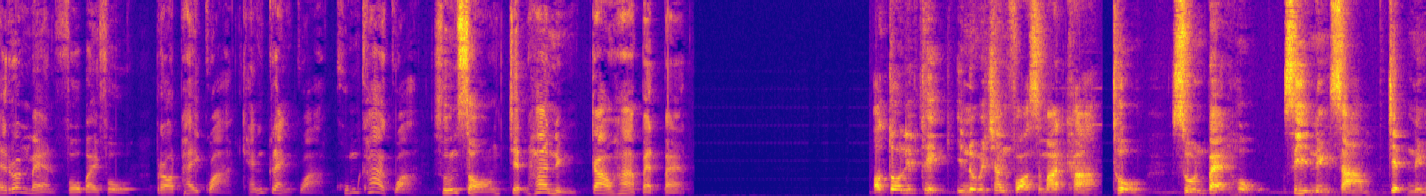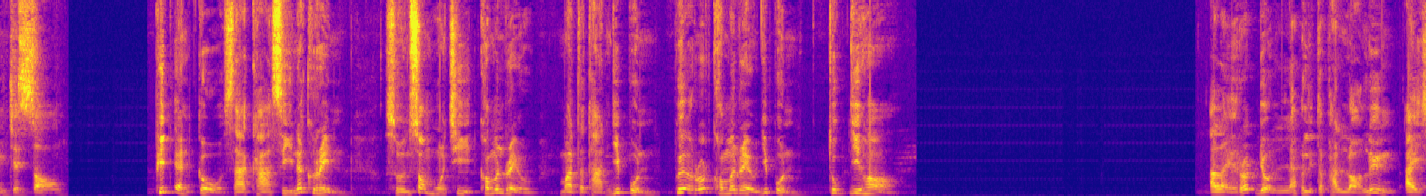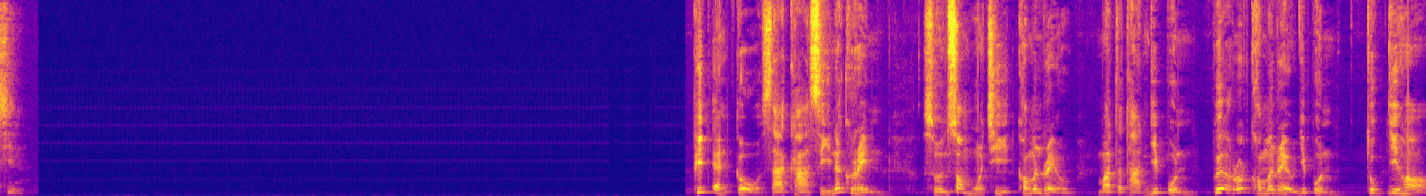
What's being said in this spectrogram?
Iron Man 4x4 ปลอดภัยกว่า แข็งแกร่งกว่า คุ้มค่ากว่า 02 751 9588 Auto l i f t e c Innovation for Smart Car โทร 086 413 7172 พิทแอนโกสาขาสีนครินทร์ศูนย์ซ่อมหัวฉีดคอมมอนเรลมาตรฐานญี่ปุ่น เพื่อรถคอมมอนเรลญี่ปุ่น ทุกยี่ห้ออะไหล่รถยนต์และผลิตภัณฑ์หล่อลื่นไอชิน พิท แอนโกสาขาสีนครินศูนย์ซ่อมหัวฉีดคอมมอนเรลมาตรฐานญี่ปุ่น เพื่อรถคอมมอนเรลญี่ปุ่น ทุกยี่ห้อ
